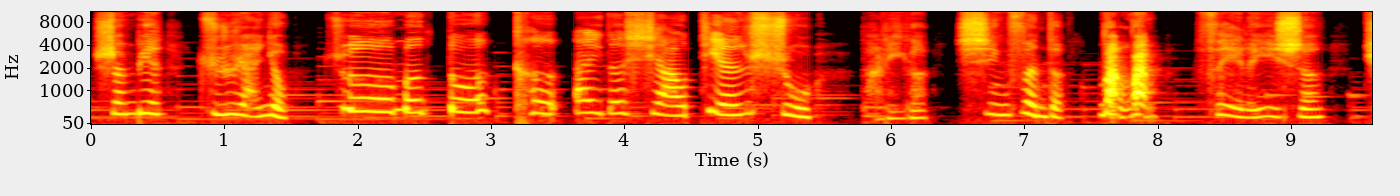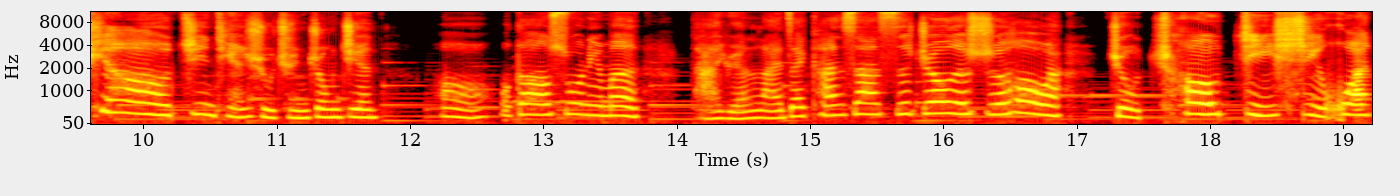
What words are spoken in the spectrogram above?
身边居然有这么多可爱的小田鼠，他立刻兴奋的汪汪吠了一声，跳进田鼠群中间。哦，我告诉你们，他原来在堪萨斯州的时候啊，就超级喜欢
